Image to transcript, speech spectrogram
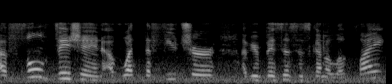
a full vision of what the future of your business is going to look like,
